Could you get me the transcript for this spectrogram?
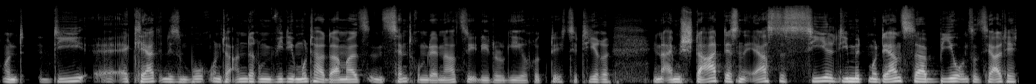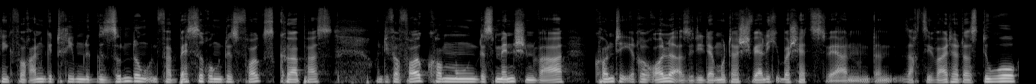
Und die äh, erklärt in diesem Buch unter anderem, wie die Mutter damals ins Zentrum der Nazi-Ideologie rückte. Ich zitiere, in einem Staat, dessen erstes Ziel die mit modernster Bio- und Sozialtechnik vorangetriebene Gesundung und Verbesserung des Volkskörpers und die Vervollkommnung des Menschen war, konnte ihre Rolle, also die der Mutter, schwerlich überschätzt werden. Und dann sagt sie weiter, das Duo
